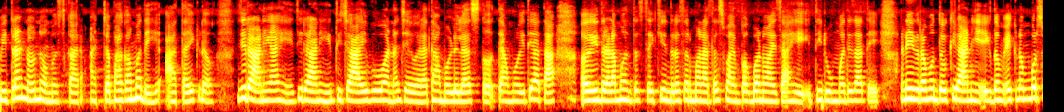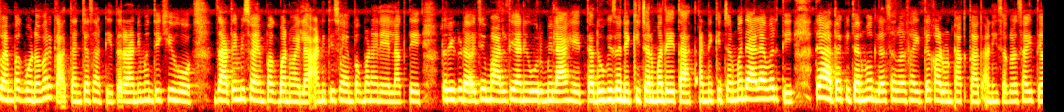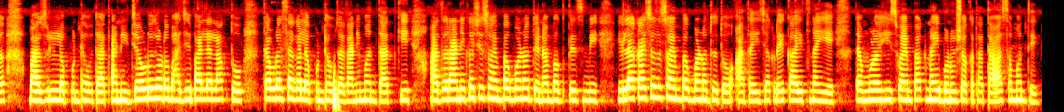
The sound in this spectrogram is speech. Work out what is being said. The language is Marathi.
मित्रांनो नमस्कार. आजच्या भागामध्ये आता इकडं जी राणी आहे ती राणी तिच्या आई भावांना जेवायला थांबवलेलं असतं. त्यामुळे ती आता इंद्राला म्हणत असते की इंद्र सर मला आता स्वयंपाक बनवायचा आहे. ती रूममध्ये जाते आणि इंद्र म्हणतो की राणी एकदम एक नंबर स्वयंपाक बनव का त्यांच्यासाठी. तर राणी म्हणते की हो जाते मी स्वयंपाक बनवायला. आणि ती स्वयंपाक बनायला यायला लागते. तर इकडं जी मालती आणि उर्मिला आहेत त्या दोघीजणी किचनमध्ये येतात आणि किचनमध्ये आल्यावरती त्या आता किचनमधलं सगळं साहित्य काढून टाकतात आणि सगळं साहित्य बाजूला लपून ठेवतात. आणि जेवढं जेवढं भाजीपाला लागतो तेवढा सगळं लपून ठेवतात आणि म्हणतात की आता राणी कशी स्वयंपाक बनवते ना बघतेच मी. हिला कशाचा स्वयंपाक बनवत होतो आता हिच्याकडे काहीच नाही आहे त्यामुळं ही स्वयंपाक नाही बनवू शकत आता असं म्हणते.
